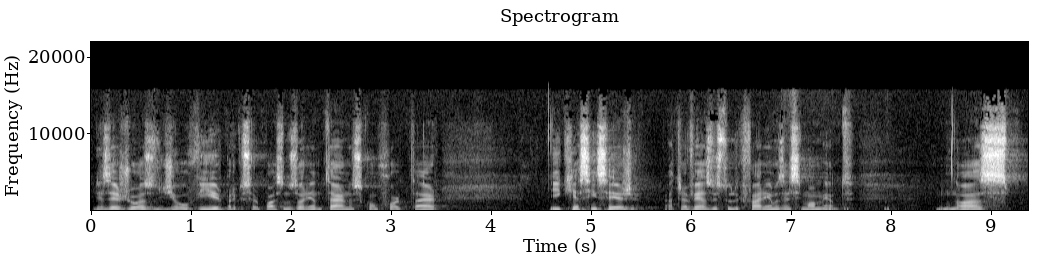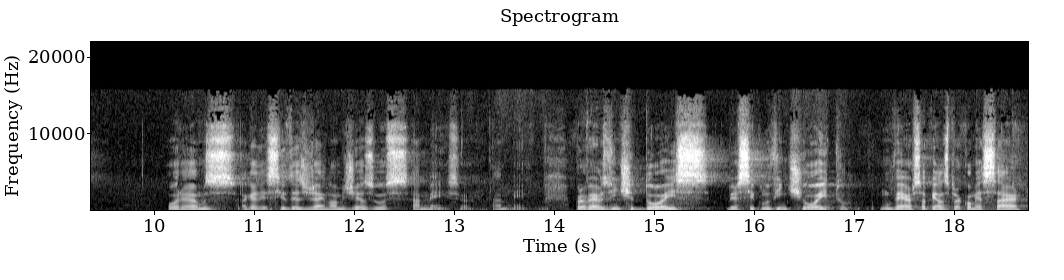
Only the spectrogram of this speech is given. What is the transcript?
desejoso de ouvir, para que o Senhor possa nos orientar, nos confortar e que assim seja, através do estudo que faremos nesse momento. Nós oramos, agradecidos já em nome de Jesus. Amém, Senhor. Amém. Provérbios 22, versículo 28. Um verso apenas para começar.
